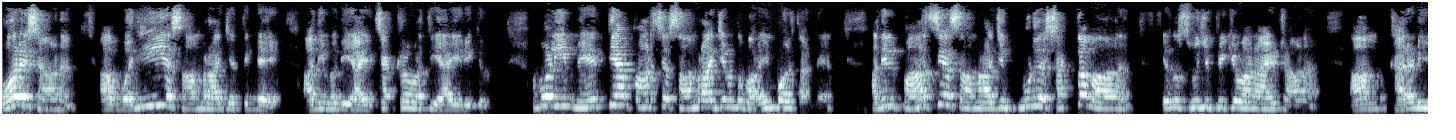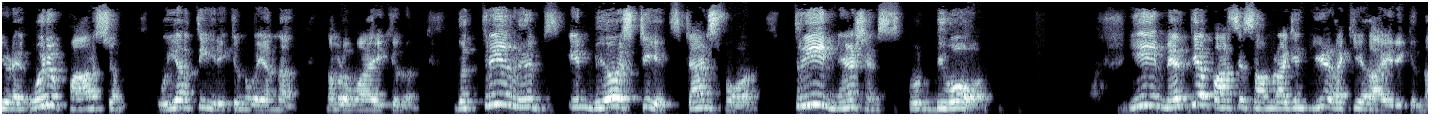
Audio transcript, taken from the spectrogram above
കോരശാണ് ആ വലിയ സാമ്രാജ്യത്തിന്റെ അധിപതിയായി ചക്രവർത്തിയായിരിക്കുന്നത്. അപ്പോൾ ഈ മേദ്യ പാർശ്യ സാമ്രാജ്യം എന്ന് പറയുമ്പോൾ തന്നെ അതിൽ പാർസ്യ സാമ്രാജ്യം കൂടുതൽ ശക്തമാണ് എന്ന് സൂചിപ്പിക്കുവാനായിട്ടാണ് ആ കരടിയുടെ ഒരു പാർശ്വം ഉയർത്തിയിരിക്കുന്നു എന്ന് നമ്മൾ വായിക്കുന്നത്. The three ribs in bear stands for three nations would devour ഈ മേദ്യ പാർശ്യ സാമ്രാജ്യം കീഴടക്കിയതായിരിക്കുന്ന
